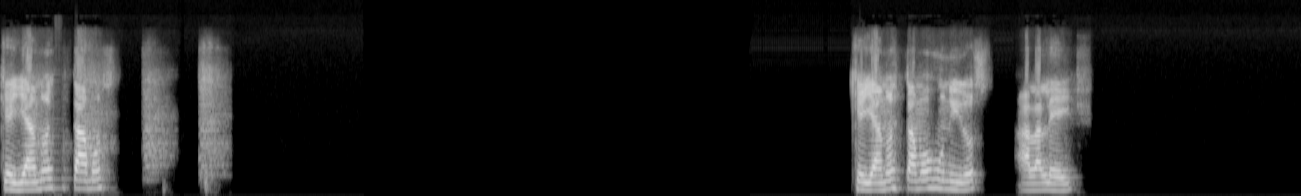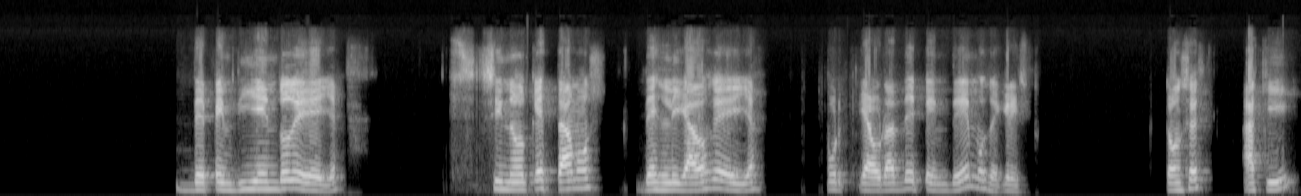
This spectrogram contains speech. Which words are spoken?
que ya no estamos que ya no estamos unidos a la ley dependiendo de ella, sino que estamos desligados de ella porque ahora dependemos de Cristo. Entonces, aquí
